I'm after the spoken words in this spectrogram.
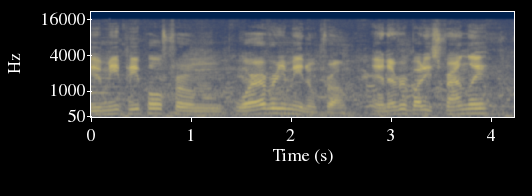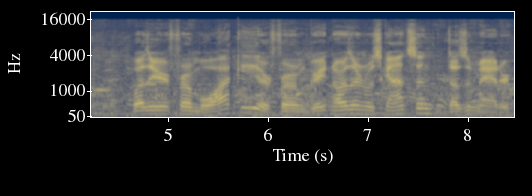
You meet people from wherever you meet them from, and everybody's friendly. Whether you're from Milwaukee or from Great Northern Wisconsin, doesn't matter.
